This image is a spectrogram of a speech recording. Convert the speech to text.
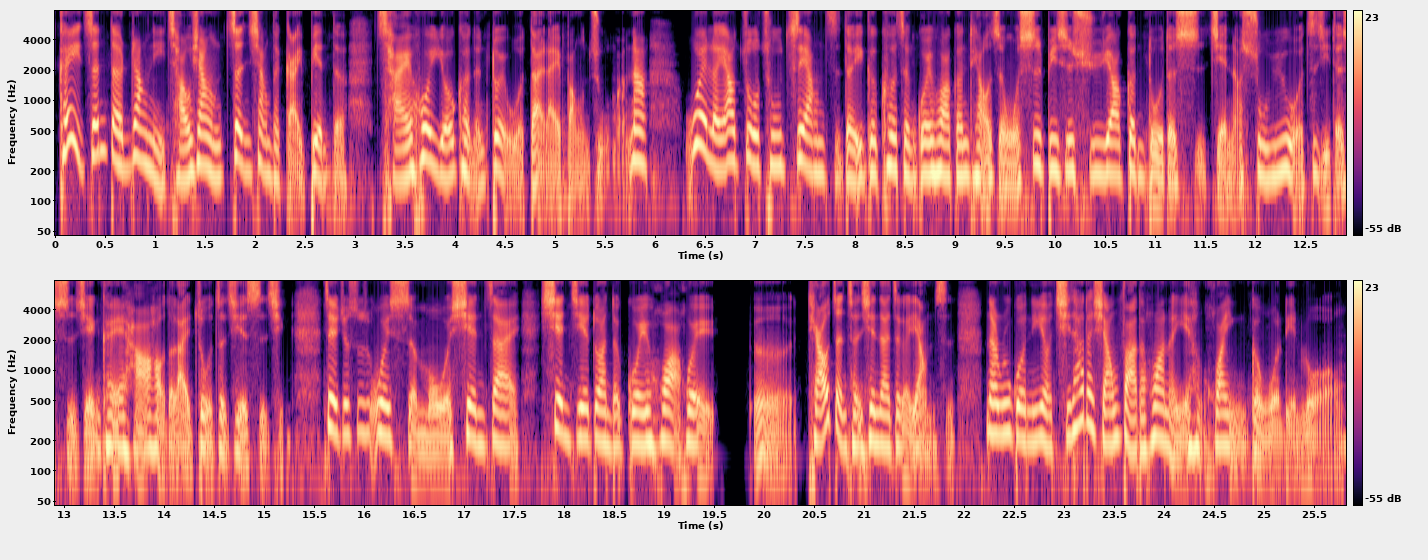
可以真的让你朝向正向的改变的，才会有可能对我带来帮助嘛？那为了要做出这样子的一个课程规划跟调整，我势必是需要更多的时间啊，属于我自己的时间，可以好好的来做这些事情。这也就是为什么我现在现阶段的规划会呃调整成现在这个样子。那如果你有其他的想法的话呢，也很欢迎跟我联络哦。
